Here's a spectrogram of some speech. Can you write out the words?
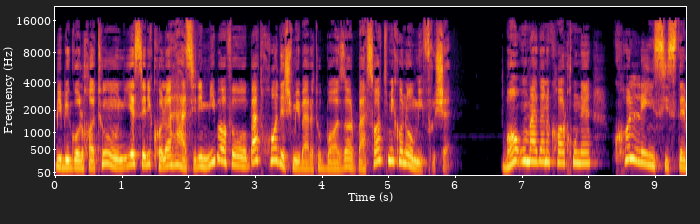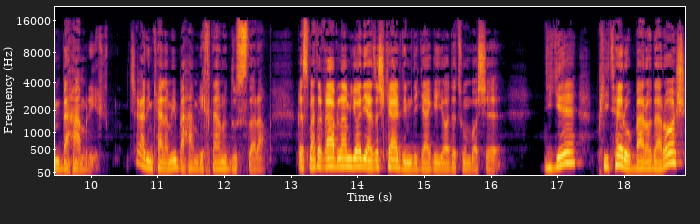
بیبی گل خاتون یه سری کلاه حسیری میبافه و بعد خودش می‌بره تو بازار بسات می‌کنه و میفروشه. با اومدن کارخونه کل این سیستم به هم ریخت. چقدر این کلمه به هم ریختن رو دوست دارم. قسمت قبلم یادی ازش کردیم دیگه اگه یادتون باشه. دیگه پیتر و برادراش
